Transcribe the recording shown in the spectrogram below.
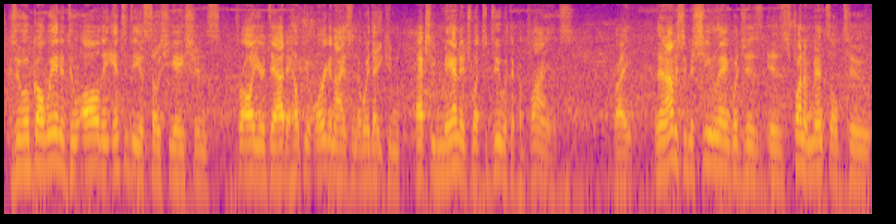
Because it will go in and do all the entity associations for all your data, to help you organize in a way that you can actually manage what to do with the compliance right? And then obviously machine language is, is fundamental to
